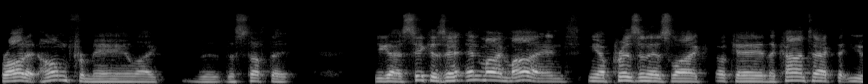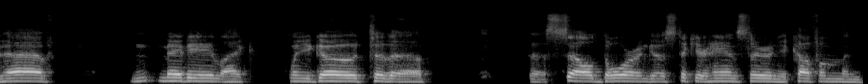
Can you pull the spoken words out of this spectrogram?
brought it home for me, like the the stuff that you guys see. Because in, in my mind, you know, prison is like okay, the contact that you have, maybe like when you go to the the cell door and go stick your hands through and you cuff them and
